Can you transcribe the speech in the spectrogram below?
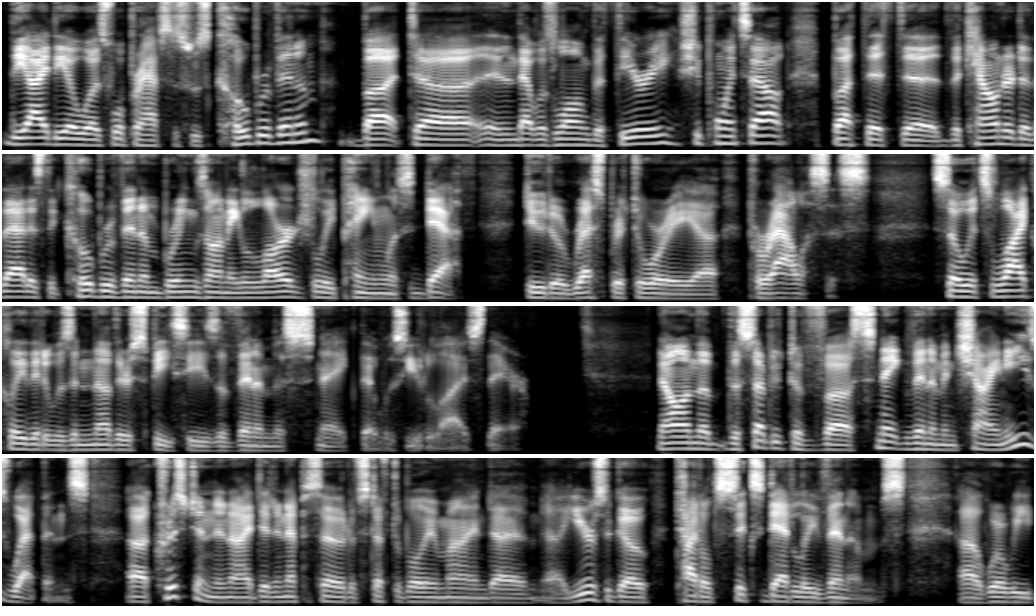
the idea was, well, perhaps this was cobra venom, but uh, and that was long the theory. She points out, but that the the counter to that is that cobra venom brings on a largely painless death due to respiratory uh, paralysis. So it's likely that it was another species of venomous snake that was utilized there. Now, on the, the subject of uh, snake venom in Chinese weapons, uh, Christian and I did an episode of Stuff to Blow Your Mind uh, uh, years ago titled Six Deadly Venoms, uh, where we,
